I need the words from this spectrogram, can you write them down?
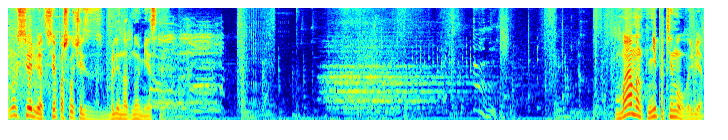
Ну все, ребят, все пошло через, блин, одно место. Мамонт не потянул, ребят.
